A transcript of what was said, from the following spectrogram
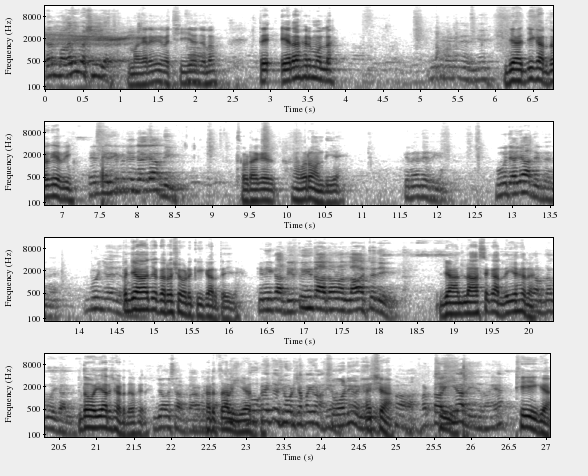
ਫਿਰ ਮਗਰ ਵਸ਼ੀ ਹੈ ਮਗਰ ਵੀ ਵੱਛੀ ਆ ਚਲੋ। ਤੇ ਇਹਦਾ ਫਿਰ ਮੁੱਲ? ਜੇ ਅੱਜ ਹੀ ਕਰ ਦੋਗੇ ਵੀ। ਇਹ ਦੇ ਦੀ 55000 ਦੀ। ਥੋੜਾ ਕਿ ਹੋਰ ਆਉਂਦੀ ਹੈ ਕਿੰਨੇ ਦੇ ਦੀ 55000 ਦੇ ਦਿੰਦੇ। 52 ਦੇ 50 ਚ ਕਰੋ ਛੋੜ ਕੀ ਕਰਦੇ ਜੀ। ਕਿੰਨੀ ਕਰਦੀ? ਤੁਸੀਂ ਦੱਸ ਦੋ ਹੁਣ ਲਾਸਟ ਦੀ ਜਾਂ ਲਾਸਟ ਕਰ ਦਈਏ ਫਿਰ? ਕਰਦਾ ਕੋਈ ਗੱਲ ਨਹੀਂ। 2000 ਛੱਡ ਦਿਓ ਫਿਰ। ਜੋ ਛੱਡਦਾ 48000 ਇਹ ਤੋਂ ਛੋਟ ਛਪਾ ਹੀ ਹੋਣਾ। ਛੋੜ ਹੀ ਹੋਣੀ ਅੱਛਾ। ਹਾਂ 48000 ਦੇ ਦਾਂਗੇ ਠੀਕ ਆ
